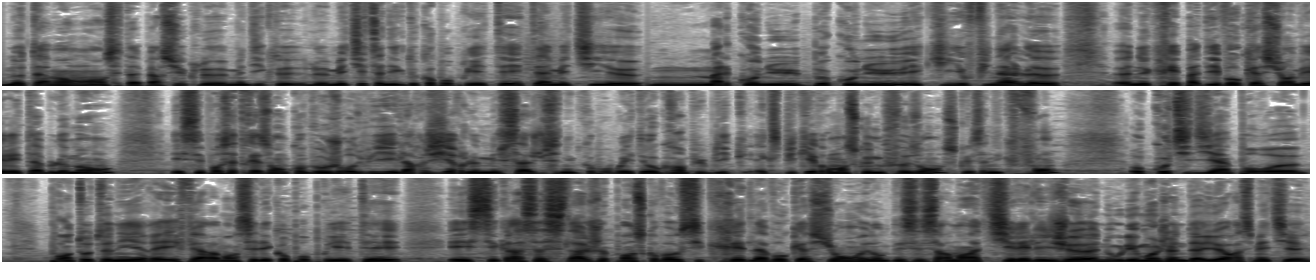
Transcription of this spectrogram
notamment, on s'est aperçu que le, le, métier de syndic de copropriété était un métier mal connu, peu connu, et qui au final ne crée pas des vocations véritablement. Et c'est pour cette raison qu'on veut aujourd'hui élargir le message du syndic de copropriété au grand public, expliquer vraiment ce que nous faisons, ce que les syndics font au quotidien pour, euh, pour entretenir et faire avancer les copropriétés. Et c'est grâce à cela, je pense qu'on va aussi créer de la vocation et donc nécessairement attirer les jeunes ou les moins jeunes d'ailleurs à ce métier.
